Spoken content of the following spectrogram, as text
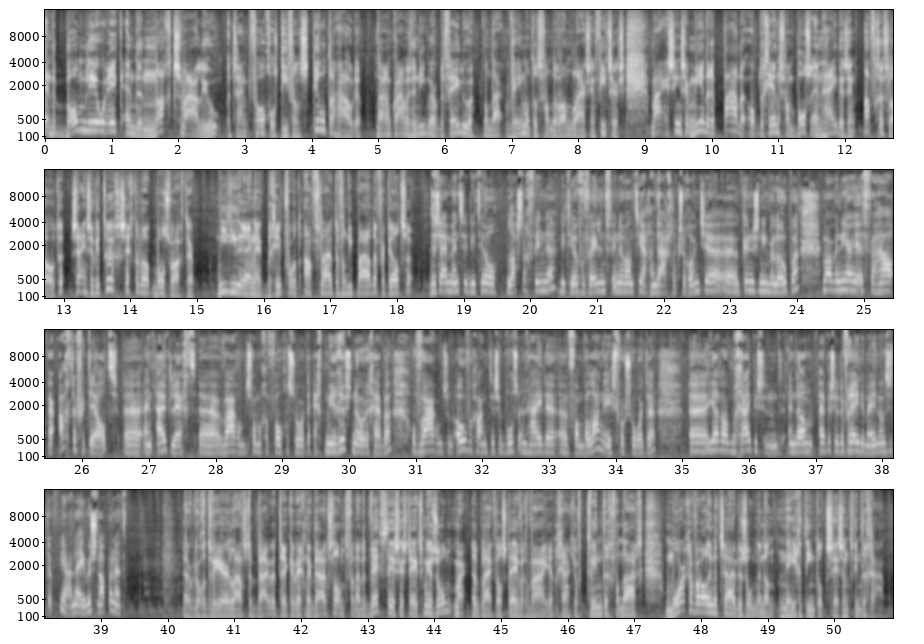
En de boomleeuwerik en de nachtzwaluw, het zijn vogels die van stilte houden. Daarom kwamen ze niet meer op de Veluwe, want daar wemelt het van de wandelaars en fietsers. Maar sinds er meerdere paden op de grens van bos en heide zijn afgesloten, zijn ze weer terug, zegt de boswachter. Niet iedereen heeft begrip voor het afsluiten van die paden, vertelt ze. Er zijn mensen die het heel lastig vinden, die het heel vervelend vinden. Want ja, een dagelijkse rondje uh, kunnen ze niet meer lopen. Maar wanneer je het verhaal erachter vertelt uh, en uitlegt uh, waarom sommige vogelsoorten echt meer rust nodig hebben. Of waarom zo'n overgang tussen bos en heide van belang is voor soorten. ja, dan begrijpen ze het. En dan hebben ze er vrede mee. En dan is het, ja nee, we snappen het. Dan heb ik nog het weer. Laatste buien trekken weg naar Duitsland. Vanuit het westen is er steeds meer zon, maar het blijft wel stevig waaien. Graadje of 20 vandaag. Morgen vooral in het zuiden zon en dan 19 tot 26 graden.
